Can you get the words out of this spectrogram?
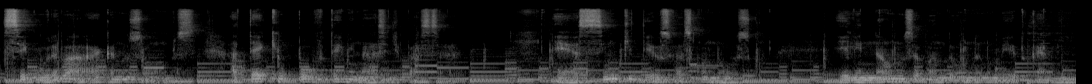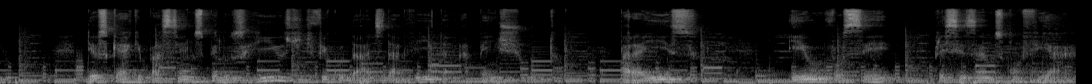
segurando a arca nos ombros, até que o povo terminasse de passar. É assim que Deus faz conosco. Ele não nos abandona no meio do caminho. Deus quer que passemos pelos rios de dificuldades da vida a pé enxuto. Para isso, eu e você precisamos confiar,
